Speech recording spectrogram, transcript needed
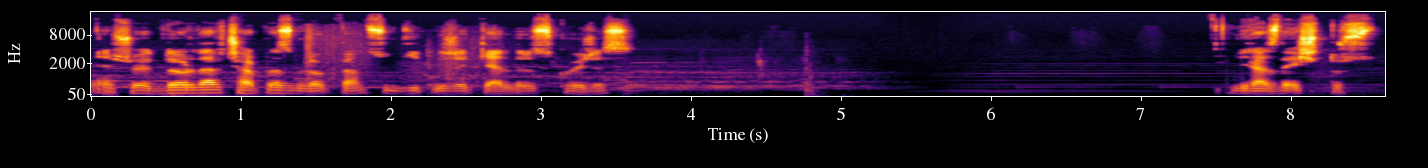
Yani şöyle dörder çapraz bloktan su gitmeyecek yerlere su koyacağız. Biraz da eşit dursun.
